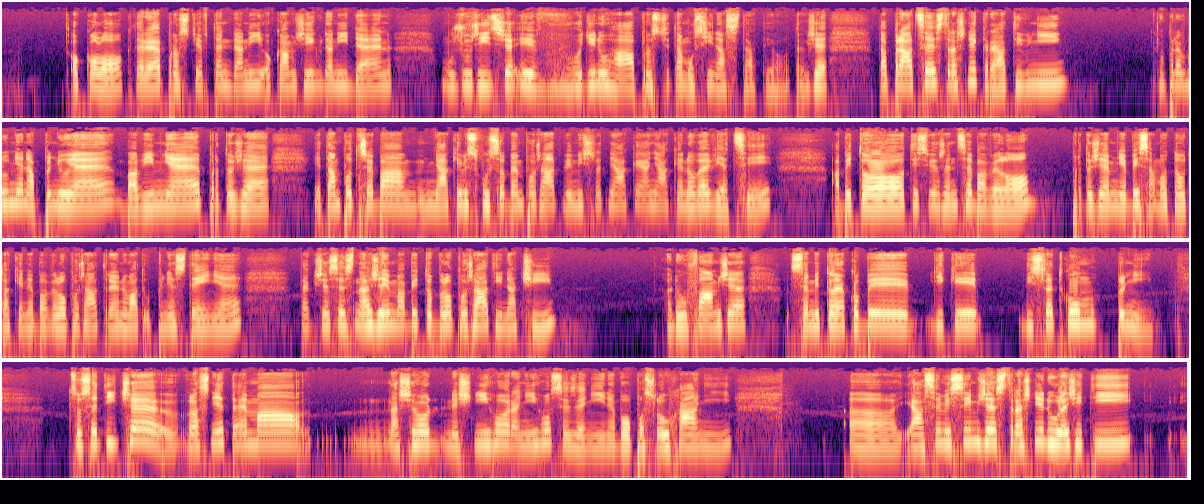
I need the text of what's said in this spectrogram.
okolo, které prostě v ten daný okamžik, v daný den, můžu říct, že i v hodinu H prostě tam musí nastat. Jo. Takže ta práce je strašně kreativní, opravdu mě naplňuje, baví mě, protože je tam potřeba nějakým způsobem pořád vymýšlet nějaké a nějaké nové věci, aby to ty svěřence bavilo, protože mě by samotnou taky nebavilo pořád trénovat úplně stejně, takže se snažím, aby to bylo pořád jinačí a doufám, že se mi to jakoby díky výsledkům plní. Co se týče vlastně téma našeho dnešního ranního sezení nebo poslouchání, já si myslím, že strašně důležitý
